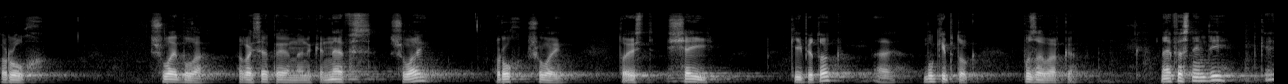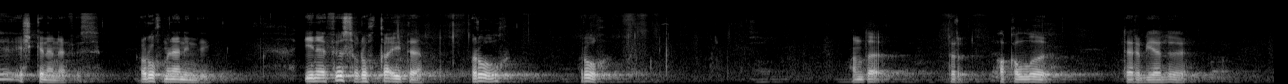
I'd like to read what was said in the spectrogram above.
Рух. Шулай була. Гайсә апаемнаныкы нәфс шулай, рух шулай. То есть чәй кипяток, ә бу кипток, бу заварка. Нәфес нинди? Кечкенә нәфес. Рух менә нинди. И нәфес рухка әйтә. Рух, рух. Анда бер акыллы, тәрбияле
